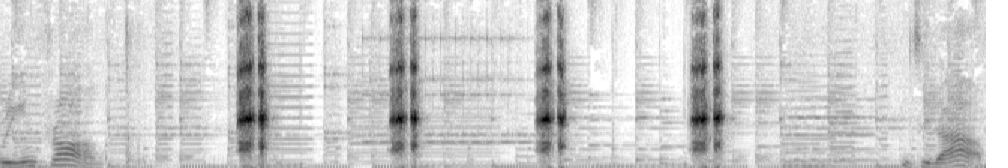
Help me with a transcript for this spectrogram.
green frog. Giraffe.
